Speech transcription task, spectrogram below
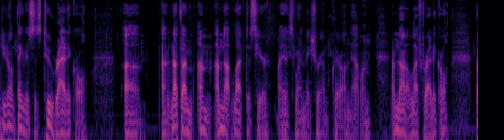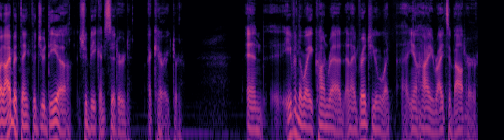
you don't think this is too radical. Um, uh, not that I'm, I'm, I'm not leftist here. I just want to make sure I'm clear on that one. I'm not a left radical. But I would think that Judea should be considered a character. And even the way Conrad, and I've read to you what, uh, you know, how he writes about her,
